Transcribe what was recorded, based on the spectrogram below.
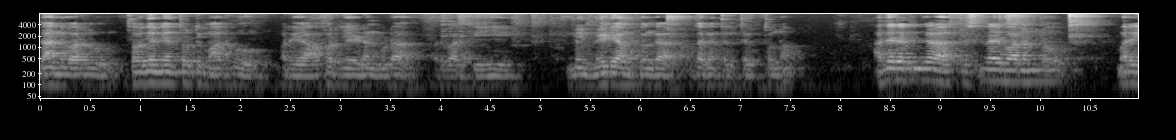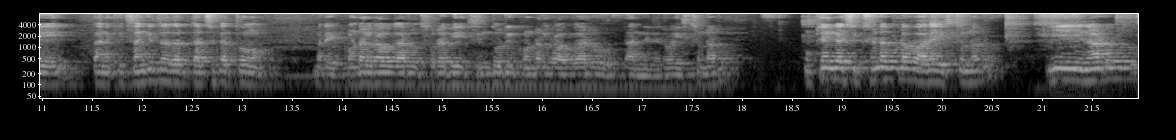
దాన్ని వారు సౌజన్యంతో మాకు మరి ఆఫర్ చేయడం కూడా మరి వారికి మేము మీడియా ముఖంగా కృతజ్ఞతలు తెలుపుతున్నాం. అదే రకంగా కృష్ణరాయభారంలో మరి దానికి సంగీత దర్శకత్వం మరి కొండలరావు గారు సురభి సింధూరి కొండలరావు గారు దాన్ని నిర్వహిస్తున్నారు. ముఖ్యంగా శిక్షణ కూడా వారే ఇస్తున్నారు. ఈనాడు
